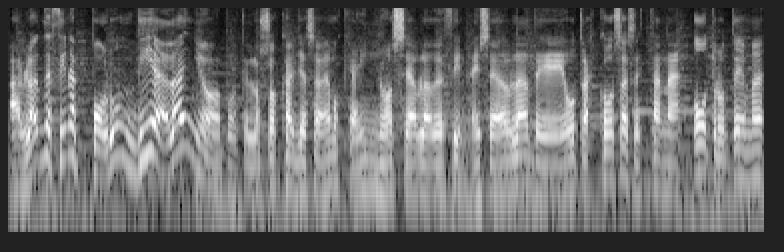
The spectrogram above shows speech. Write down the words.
Hablad de cine por un día al año, porque en los Oscars ya sabemos que ahí no se habla de cine, ahí se habla de otras cosas, están a otro tema.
